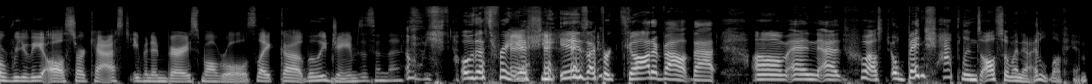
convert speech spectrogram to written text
a really all-star cast even in very small roles. Like uh, lily james is in this. Oh, oh that's right. Yes she is. I forgot about that. Um and uh, who else? Oh ben chaplin's also in it. I love him.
